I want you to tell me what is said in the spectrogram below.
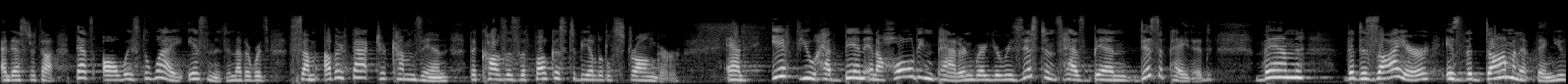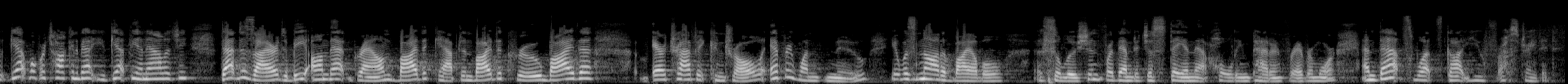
And Esther thought that's always the way isn't it? In other words some other factor comes in that causes the focus to be a little stronger. And if you have been in a holding pattern where your resistance has been dissipated then the desire is the dominant thing. You get what we're talking about? You get the analogy? That desire to be on that ground by the captain by the crew by the air traffic control everyone knew it was not a viable uh, solution for them to just stay in that holding pattern forevermore. And that's what's got you frustrated.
